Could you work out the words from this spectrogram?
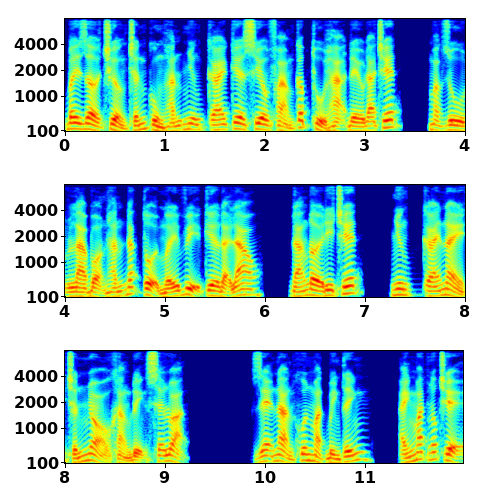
bây giờ trưởng chấn cùng hắn những cái kia siêu phàm cấp thủ hạ đều đã chết, mặc dù là bọn hắn đắc tội mấy vị kia đại lao, đáng đời đi chết, nhưng cái này chấn nhỏ khẳng định sẽ loạn. Rẽ nản khuôn mặt bình tĩnh, ánh mắt ngốc trệ,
